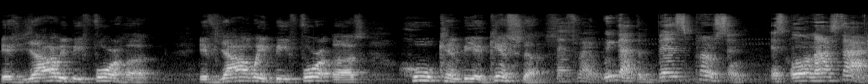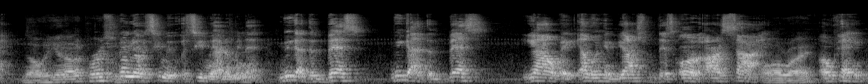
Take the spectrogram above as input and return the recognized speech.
If Yahweh be for us, if Yahweh be for us, who can be against us? That's right. We got the best person that's on our side. No, you're not a person. No, no, excuse me, excuse me, I don't mean that. We got the best, we got the best Yahweh, Elohim, Yahshua that's on our side. All right. Okay?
